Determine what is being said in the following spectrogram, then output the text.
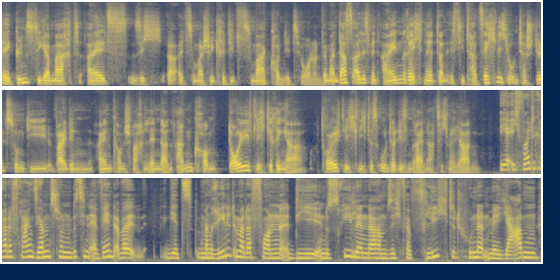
äh, günstiger macht als sich äh, als zum Beispiel Kredite zu Marktkonditionen. Und wenn man das alles mit einrechnet, dann ist die tatsächliche Unterstützung, die bei den einkommensschwachen Ländern ankommt, deutlich geringer. Deutlich liegt es unter diesen 83 Milliarden. Ja, ich wollte gerade fragen, Sie haben es schon ein bisschen erwähnt, aber jetzt, man redet immer davon, die Industrieländer haben sich verpflichtet, 100 Milliarden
